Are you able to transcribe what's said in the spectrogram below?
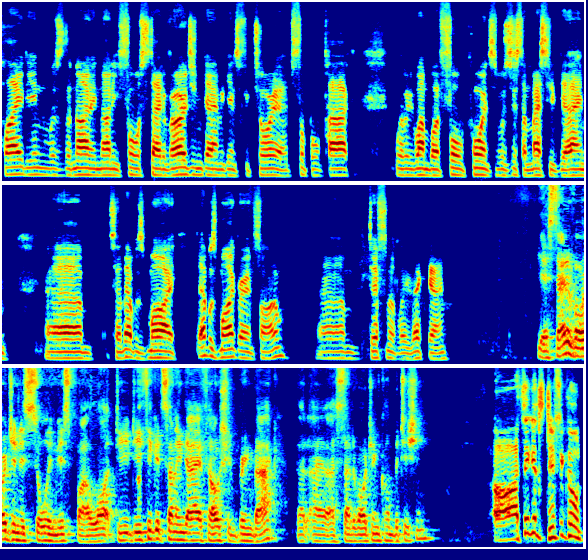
played in was the 1994 State of Origin game against Victoria at Football Park, where we won by four points. It was just a massive game. Um, so that was my that was my grand final. Um, definitely that game. Yeah, State of Origin is sorely missed by a lot. Do you, do you think it's something the AFL should bring back that uh, State of Origin competition? Oh, I think it's difficult.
